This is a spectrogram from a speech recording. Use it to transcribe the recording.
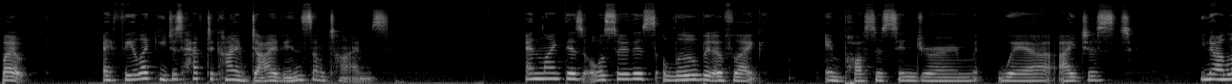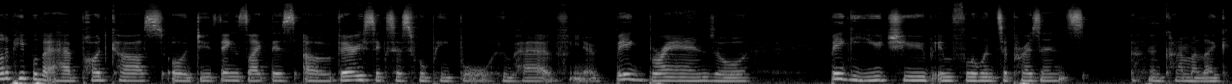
But I feel like you just have to kind of dive in sometimes. And like there's also this little bit of like imposter syndrome where I just you know, a lot of people that have podcasts or do things like this are very successful people who have, you know, big brands or big YouTube influencer presence. I'm kind of like,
